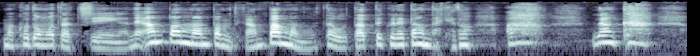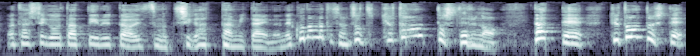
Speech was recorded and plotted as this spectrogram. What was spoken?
まあ、子供たちがね、アンパンマンパンマンってかアンパンマンの歌を歌ってくれたんだけど、あ、なんか、私が歌っている歌はいつも違ったみたいなね、子供たちもちょっとキョトンとしてるの。だって、キョトンとして、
